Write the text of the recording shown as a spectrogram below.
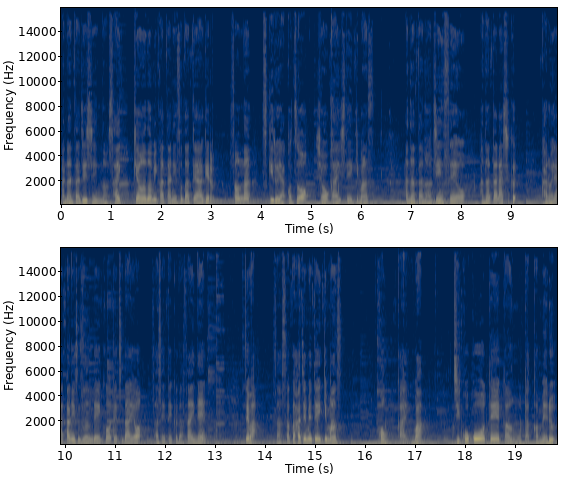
あなた自身の最強の味方に育て上げるそんなスキルやコツを紹介していきます。あなたの人生をあなたらしく軽やかに進んでいくお手伝いをさせてくださいね。では早速始めていきます。今回は自己肯定感を高める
